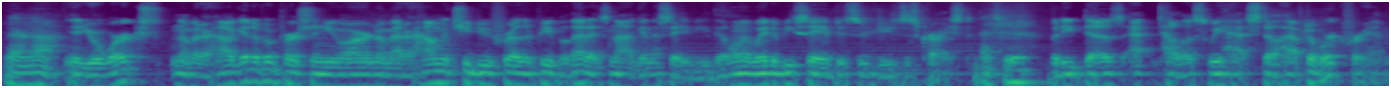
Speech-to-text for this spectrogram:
they're not. Your works, no matter how good of a person you are, no matter how much you do for other people, that is not going to save you. The only way to be saved is through Jesus Christ. That's it. But He does tell us we ha- still have to work for Him.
